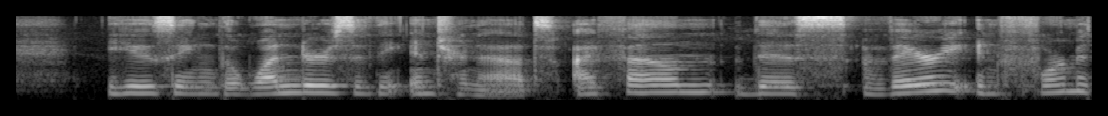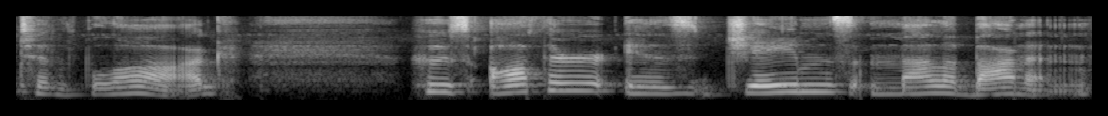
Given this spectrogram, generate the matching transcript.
using the wonders of the internet, I found this very informative blog whose author is James Malabanan.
